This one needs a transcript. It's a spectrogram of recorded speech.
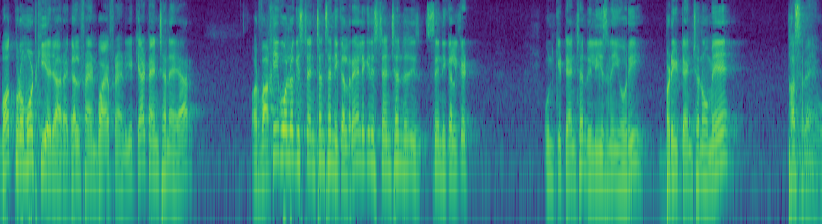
بہت پروموٹ کیا جا رہا ہے گرل فرینڈ بوائے فرینڈ یہ کیا ٹینشن ہے یار اور واقعی وہ لوگ اس ٹینشن سے نکل رہے ہیں لیکن اس ٹینشن سے نکل کے ان کی ٹینشن ریلیز نہیں ہو رہی بڑی ٹینشنوں میں پھنس رہے ہیں وہ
